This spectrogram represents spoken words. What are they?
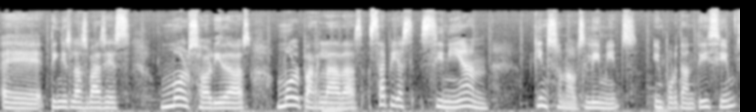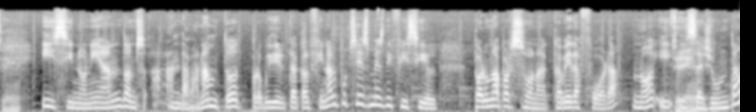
eh, tinguis les bases molt sòlides, molt parlades, Mhm. sàpigues si n'hi han quins són els límits, importantíssim, Sí. i si no n'hi ha, doncs endavant amb tot. Però vull dir-te que al final potser és més difícil per una persona que ve de fora no? i, Sí. i s'ajunta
